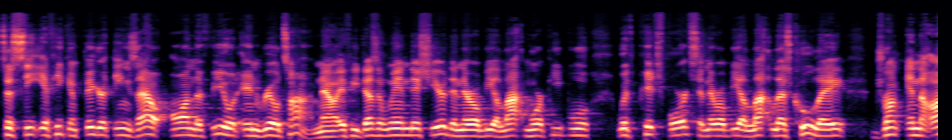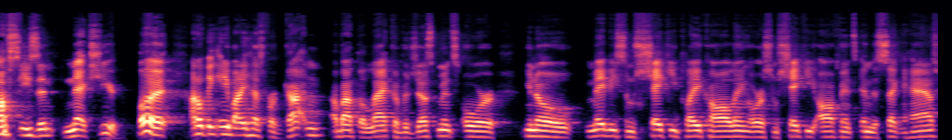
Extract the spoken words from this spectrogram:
to see if he can figure things out on the field in real time. Now, if he doesn't win this year, then there will be a lot more people with pitchforks and there will be a lot less Kool Aid drunk in the offseason next year. But I don't think anybody has forgotten about the lack of adjustments or, you know, maybe some shaky play calling or some shaky offense in the second half.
